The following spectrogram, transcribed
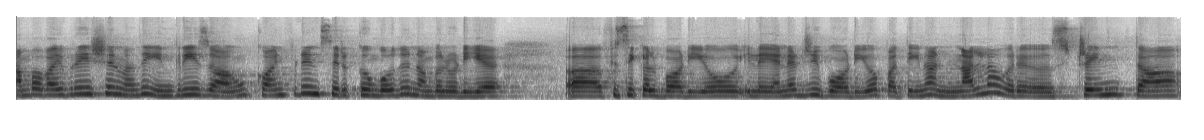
நம்ம வைப்ரேஷன் வந்து இன்க்ரீஸ் ஆகும். கான்ஃபிடென்ஸ் இருக்கும்போது நம்மளுடைய ஃபிசிக்கல் பாடியோ இல்லை எனர்ஜி பாடியோ பார்த்திங்கன்னா நல்ல ஒரு ஸ்ட்ரென்த்தாக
